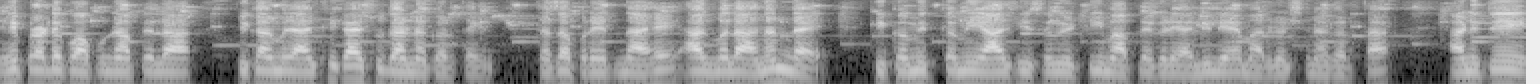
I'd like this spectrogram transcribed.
हे प्रॉडक्ट वापरून आपल्याला पिकांमध्ये आणखी काय सुधारणा करता येईल त्याचा प्रयत्न आहे. आज मला आनंद आहे की कमीत कमी आज ही सगळी टीम आपल्याकडे आलेली आहे मार्गदर्शनाकरता आणि ते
